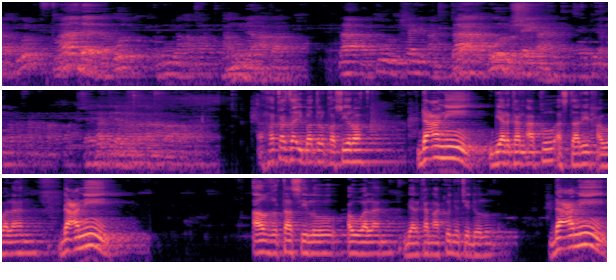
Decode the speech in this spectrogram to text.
takut? Mada takut? Kamu bilang apa? Kamu bilang apa La aku syai'an. La aqulu syai'an. Saya tidak mengatakan Apa-apa. Hakaza ibadul qasirah. Da'ani biarkan aku astari awalan da'ani aghtasilu awalan biarkan aku nyuci dulu. Da'ani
